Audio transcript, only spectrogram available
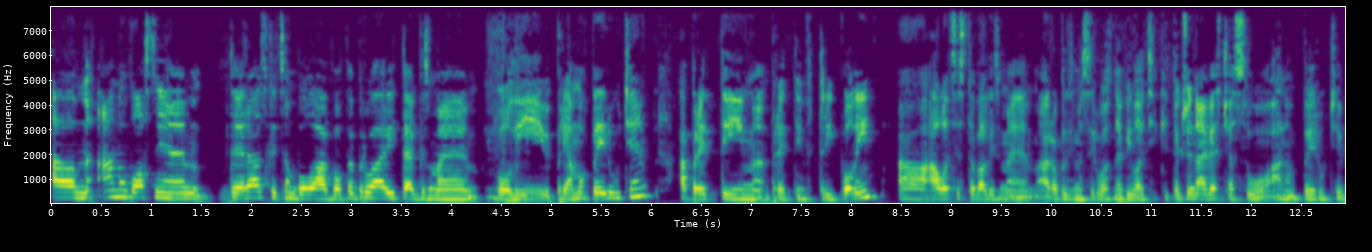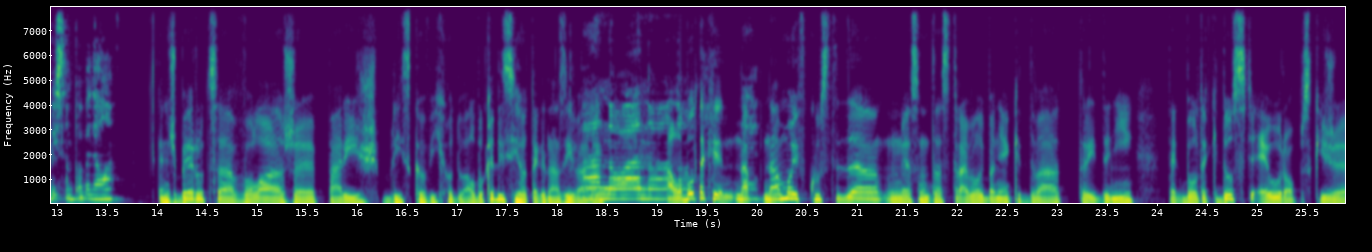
Um, áno, vlastne teraz, keď som bola vo februári, tak sme boli priamo v Bejrute a predtým, predtým v Tripoli, a, ale cestovali sme a robili sme si rôzne výletiky, takže najviac času áno v Bejrute by som povedala. Berút sa volá, že Paríž blízko východu, alebo kedy si ho tak nazývali. Áno, áno, áno. Ale bol také, na, na môj vkus teda, ja som tam strávil iba nejaké 2-3 dní, tak bol taký dosť európsky, že,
